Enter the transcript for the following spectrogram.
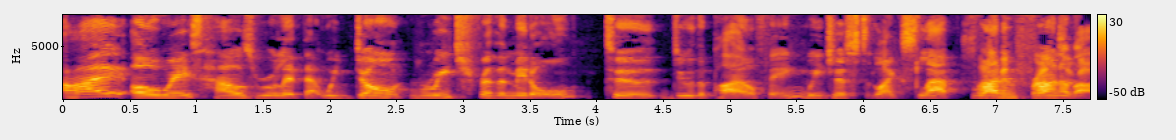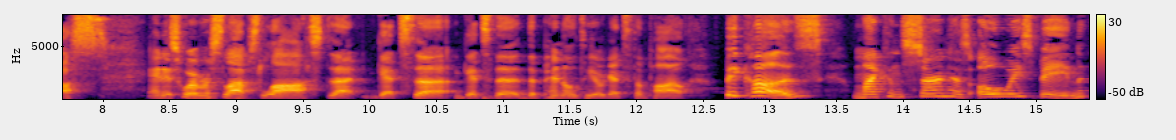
I always house rule it that we don't reach for the middle to do the pile thing. We just like slap, right in, front, of us. and it's whoever slaps last that gets the gets the the penalty or gets the pile. Because my concern has always been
